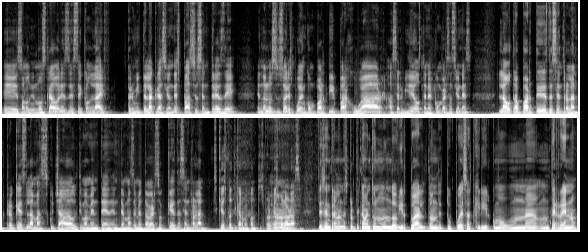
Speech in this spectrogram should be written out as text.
Eh, son los mismos creadores de Second Life. Permite la creación de espacios en 3D, en donde los usuarios pueden compartir para jugar, hacer videos, tener conversaciones. La otra parte es de Centraland, creo que es la más escuchada últimamente en, temas de metaverso, que es de Centraland. Si quieres platicarme con tus propias ah, palabras. Decentraland es prácticamente un mundo virtual donde tú puedes adquirir como una, un terreno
